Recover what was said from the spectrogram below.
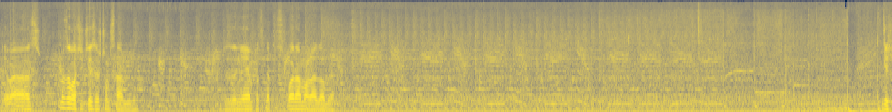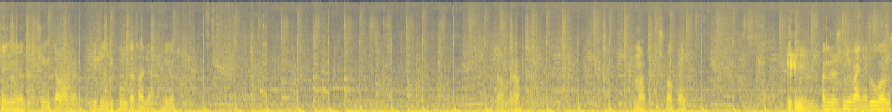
Ponieważ, no zobaczycie zresztą sami. nie? Nie wiem po co ja to sporam, ale dobra. Dziesięć minut odcinka mamy. 10,5 w zasadzie minut. Dobra. No, poszło ok. Także żniwa niedługo, już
